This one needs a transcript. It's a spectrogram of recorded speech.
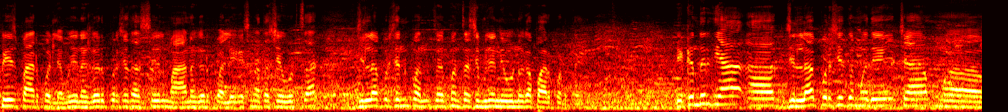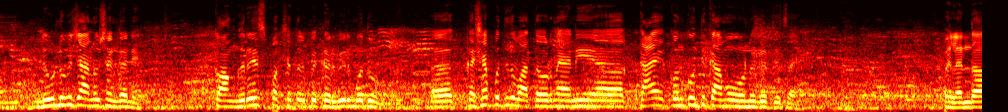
फेज पार पडल्या म्हणजे नगर परिषद असेल महानगरपालिका असेल आता शेवटचा जिल्हा परिषद पंच पंचायत समितीच्या निवडणुका पार पडत आहेत एकंदरीत ह्या जिल्हा परिषदेमध्येच्या निवडणुकीच्या अनुषंगाने काँग्रेस पक्षातर्फे करवीरमधून कशा पद्धतीचं वातावरण आहे आणि काय कोणकोणती कामं होणं गरजेचं आहे? पहिल्यांदा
